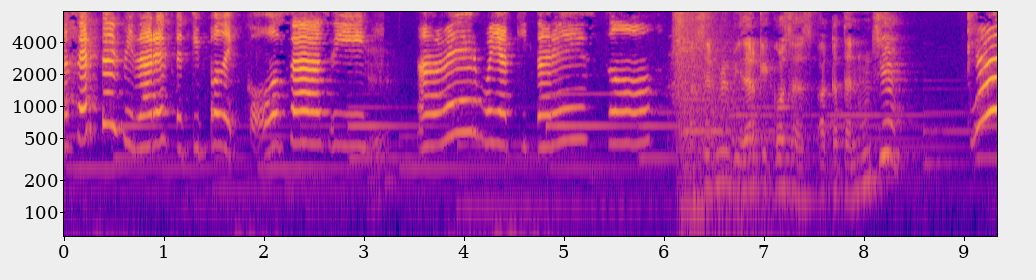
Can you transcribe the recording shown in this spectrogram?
hacerte olvidar este tipo de cosas y... A ver, voy a quitar esto. ¿Hacerme olvidar qué cosas? ¿A Catanuncia? Claro,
